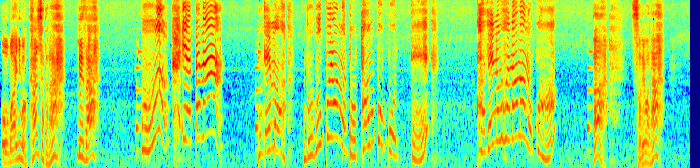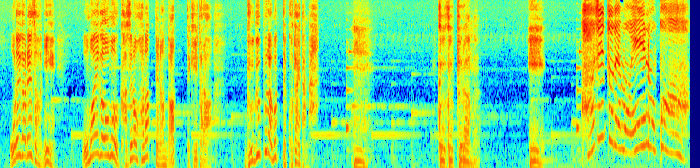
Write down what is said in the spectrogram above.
お前にも感謝だな。レザーおおやったな。でもググプラムとタンポポって風の花なのか？ああそれはな。俺がレザーに「お前が思う風の花ってなんだ?」って聞いたら「ググプラム」って答えたんだ。うん。ググプラム。いい。果実でもいいのか。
